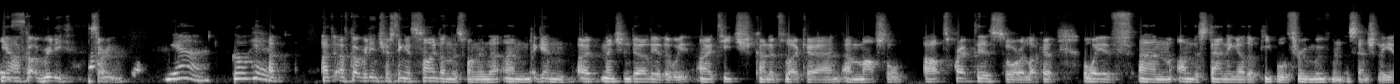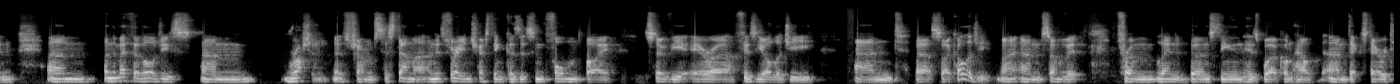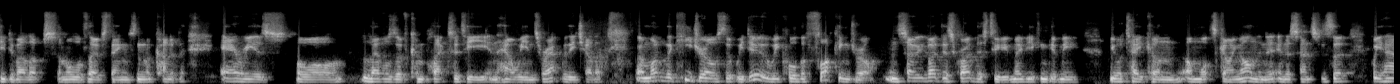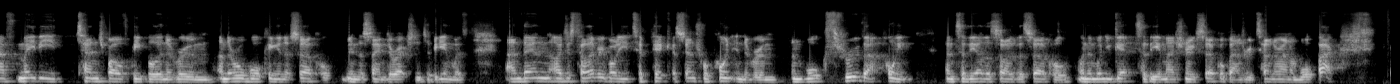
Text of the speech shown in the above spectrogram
yeah, I've got a really, sorry. Yeah, go ahead. I've, I've, I've got a really interesting aside on this one. And um, again, I mentioned earlier that we I teach kind of like a, a martial arts practice or like a, a way of um, understanding other people through movement, essentially. And um, and the methodology is um, Russian. It's from Systema, and it's very interesting because it's informed by Soviet era physiology and uh, psychology, right? and some of it from Leonard Bernstein and his work on how um, dexterity develops and all of those things, and the kind of areas or levels of complexity in how we interact with each other. And one of the key drills that we do, we call the flocking drill. And so, if I describe this to you, maybe you can give me your take on on what's going on. In, in a sense, is that we have maybe 10, 12 people in a room, and they're all walking in a circle in the same direction to begin with, and then I just tell everybody to pick a central point in the room and walk through that point and to the other side of the circle. And then when you get to the imaginary circle boundary, turn around and walk back.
